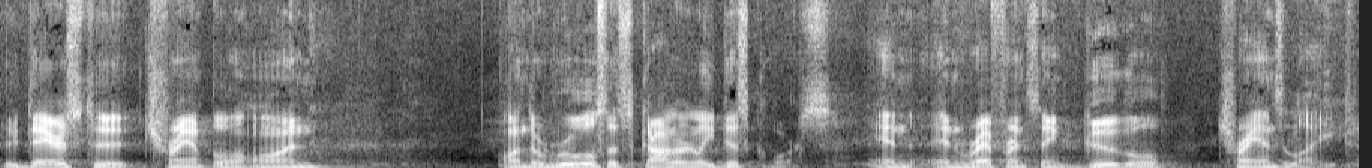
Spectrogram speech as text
who dares to trample on, on the rules of scholarly discourse and, and referencing Google Translate.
